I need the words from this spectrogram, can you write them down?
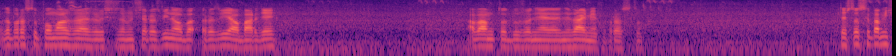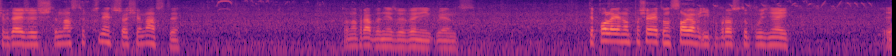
Bo to po prostu pomoże, żeby się, żebym się rozwinął, rozwijał bardziej. A wam to dużo nie, nie zajmie po prostu. Też to chyba mi się wydaje, że jest 17 odcinek czy 18. To naprawdę niezły wynik, więc te pole jedną posieję tą soją i po prostu później yy,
